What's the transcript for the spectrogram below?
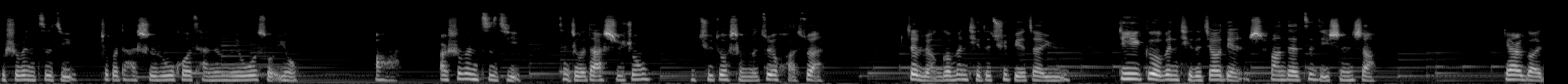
不是问自己这个大事如何才能为我所用，二而是问自己，在这个大事中，我去做什么最划算。这两个问题的区别在于，第一个问题的焦点是放在自己身上，第二个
